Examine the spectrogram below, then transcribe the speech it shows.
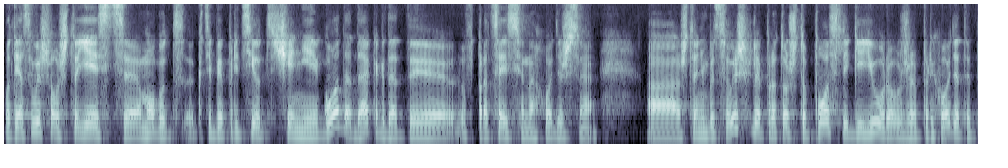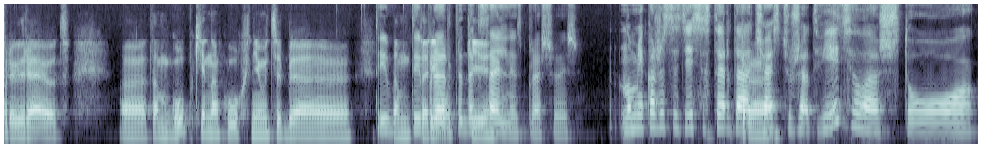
Вот я слышал, что есть, э, могут к тебе прийти в течение года, да, когда ты в процессе находишься. А что-нибудь слышали про то, что после Гиюра уже приходят и проверяют, там губки на кухне у тебя, ты, там Ты тарелки. про ортодоксальную спрашиваешь. Но мне кажется, здесь Эстер, да, про... часть уже ответила, что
